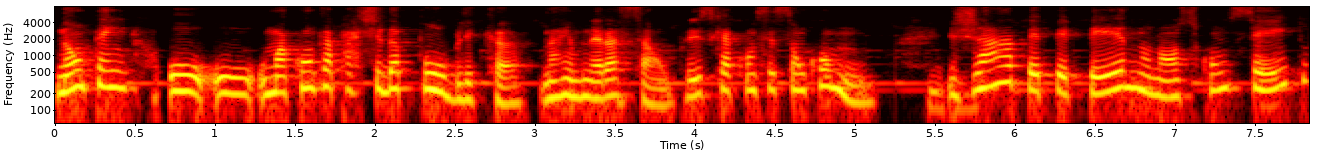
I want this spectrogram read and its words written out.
Não tem o, o, uma contrapartida pública na remuneração, por isso que é a concessão comum. Uhum. Já a PPP, no nosso conceito,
